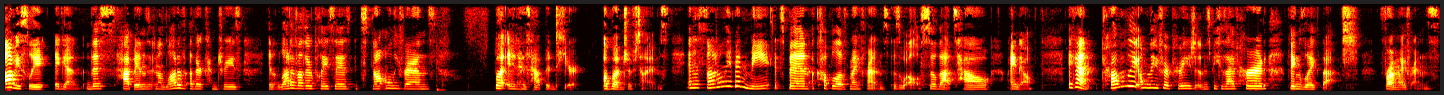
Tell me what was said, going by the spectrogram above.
Obviously, again, this happens in a lot of other countries, in a lot of other places. It's not only France, but it has happened here a bunch of times. And it's not only been me, it's been a couple of my friends as well. So that's how I know. Again, probably only for Parisians because I've heard things like that from my friends.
